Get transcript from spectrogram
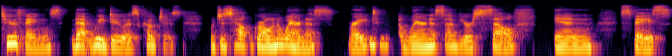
two things that we do as coaches, which is help grow an awareness, right? Mm-hmm. Awareness of yourself in space.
